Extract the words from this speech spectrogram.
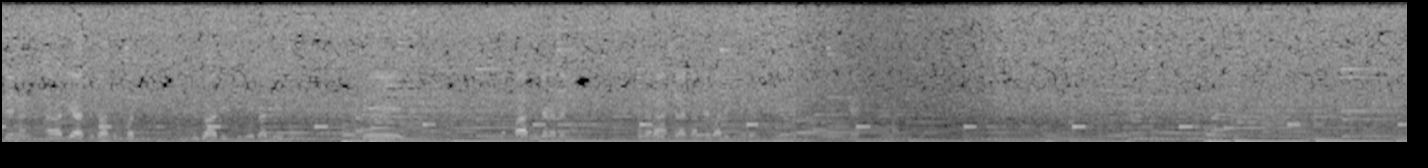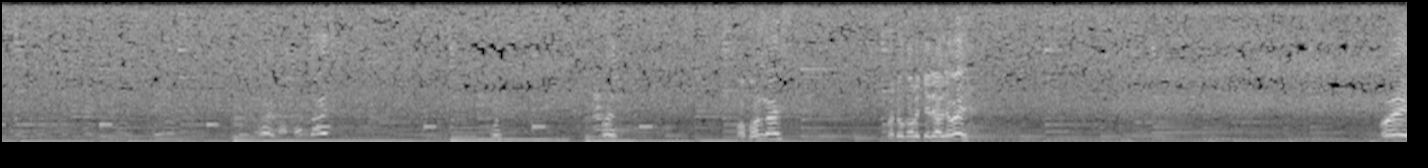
ini uh, dia sudah sempat juga di sini tadi. Jadi lepas aja katanya sekarang saya akan coba di sini guys. Woi, babon guys. Woi, woi, babon guys. Waduh karo cedelnya woi. Woi,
